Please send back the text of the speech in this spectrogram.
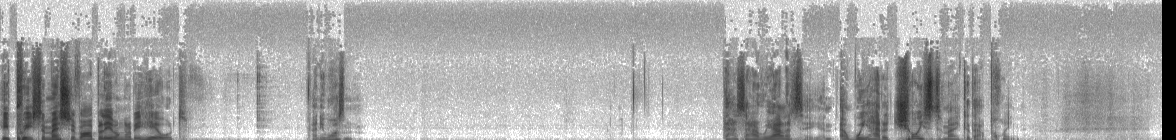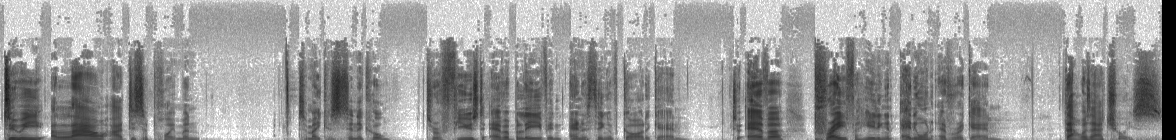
he preached a message of I believe I'm going to be healed. And he wasn't. That's our reality. And, and we had a choice to make at that point. Do we allow our disappointment to make us cynical, to refuse to ever believe in anything of God again, to ever pray for healing in anyone ever again. That was our choice.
